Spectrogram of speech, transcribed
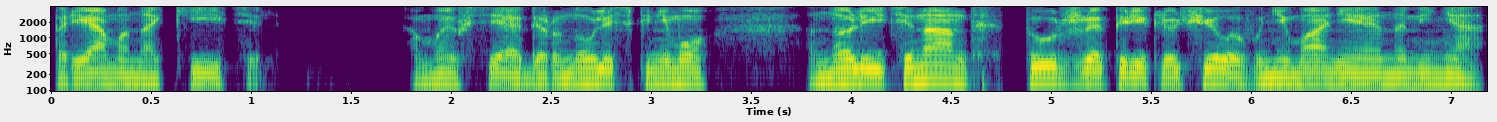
прямо на китель. Мы все обернулись к нему, но лейтенант тут же переключил внимание на меня.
